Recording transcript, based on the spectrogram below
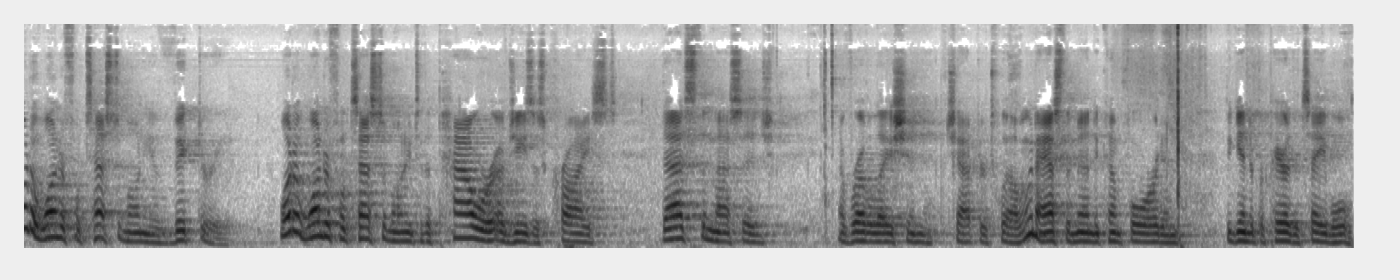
What a wonderful testimony of victory. What a wonderful testimony to the power of Jesus Christ. That's the message of Revelation chapter 12. I'm going to ask the men to come forward and begin to prepare the table.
